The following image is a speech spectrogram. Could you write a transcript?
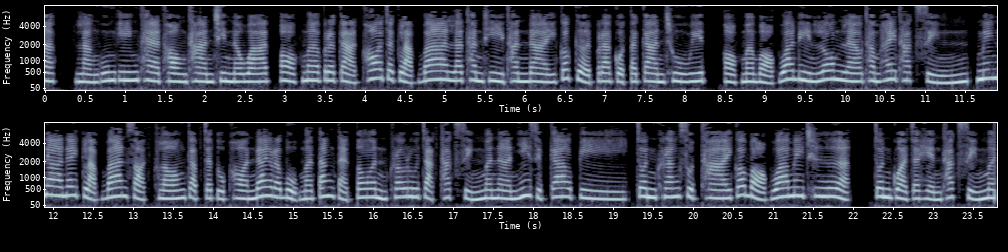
าก หลังอุ้งอิงแพทองทานชินวัตรออกมาประกาศพ่อจะกลับบ้านและทันทีทันใดก็เกิดปรากฏการณ์ชูวิทย์ออกมาบอกว่าดินล่มแล้วทำให้ทักษิณไม่น่าได้กลับบ้านสอดคล้องกับจตุพรได้ระบุมาตั้งแต่ต้น เพราะรู้จักทักษิณมานาน 29 ปี จนครั้งสุดท้ายก็บอกว่าไม่เชื่อ จนกว่าจะเห็นทักษิณมา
